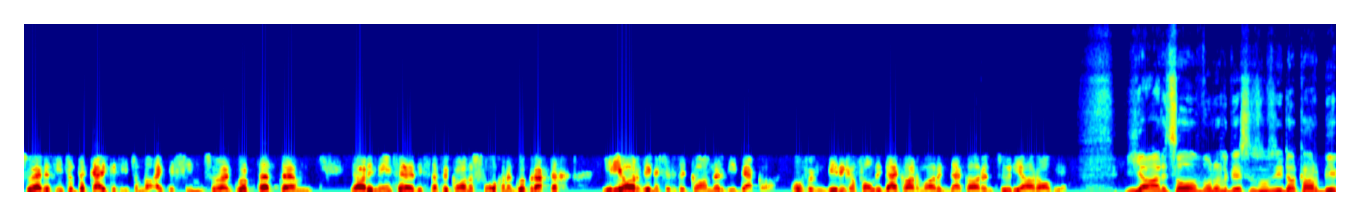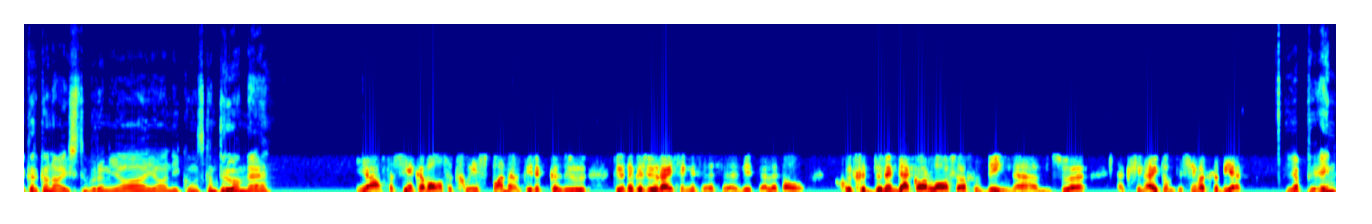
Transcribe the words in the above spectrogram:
So dis iets om te kyk, is iets om uit te sien. So ek hoop dat ehm um, ja, die mense, die Suid-Afrikaners volg en ek hoop regtig hierdie jaar wen die Suid-Afrikaner die Dakar of in hierdie geval die Dakar maar die Dakar in Saudi-Arabië. Ja, dit sal wonderlik wees as ons die Dakar beker kan huis toe bring. Ja, ja, Nico, ons kan droom, né? Ja, verseker, want ons het goeie spanne natuurlik Kazoo, toe ek Kazoo Racing is is weet hulle het al goed gedoen in Dakar laas jaar gewen. Ehm um, so ek sien uit om te sien wat gebeur. Jep, en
